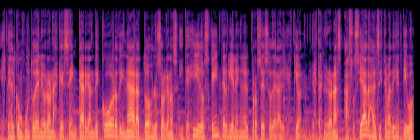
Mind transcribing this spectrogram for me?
Este es el conjunto de neuronas que se encargan de coordinar a todos los órganos y tejidos que intervienen en el proceso de la digestión. Estas neuronas asociadas al sistema digestivo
